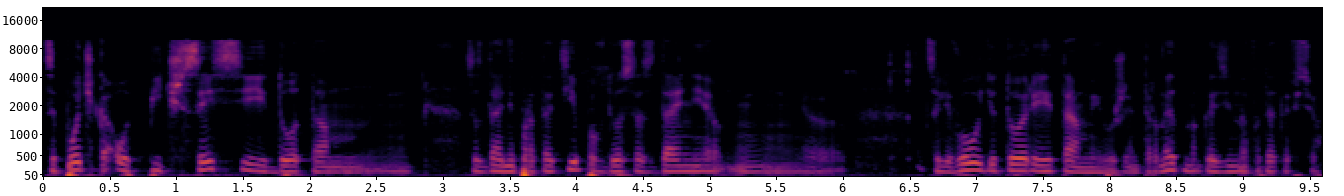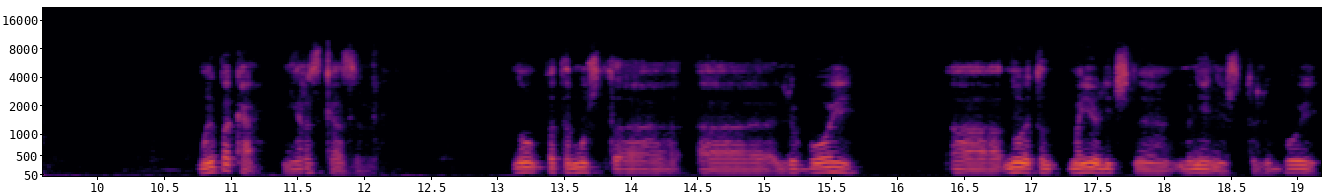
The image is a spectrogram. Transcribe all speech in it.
Цепочка от пич-сессии до там создания прототипов, до создания э, целевой аудитории, там и уже интернет-магазинов, вот это все. Мы пока не рассказывали. Ну, потому что э, любой а, ну, это мое личное мнение, что любой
